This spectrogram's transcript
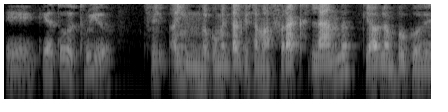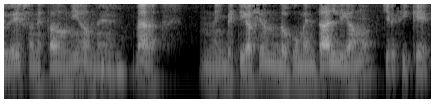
Eh, queda todo destruido. Sí, hay un documental que se llama Frack Land, que habla un poco de, de eso en Estados Unidos, donde, nada, una investigación documental, digamos, quiere decir que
